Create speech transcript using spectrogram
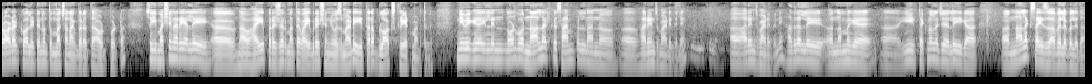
ಪ್ರಾಡಕ್ಟ್ ಕ್ವಾಲಿಟಿನೂ ತುಂಬ ಚೆನ್ನಾಗಿ ಬರುತ್ತೆ ಔಟ್ಪುಟ್ಟು ಸೊ ಈ ಮಷಿನರಿಯಲ್ಲಿ ನಾವು ಹೈ ಪ್ರೆಷರ್ ಮತ್ತು ವೈಬ್ರೇಷನ್ ಯೂಸ್ ಮಾಡಿ ಈ ಥರ ಬ್ಲಾಕ್ಸ್ ಕ್ರಿಯೇಟ್ ಮಾಡ್ತೀವಿ. ನೀವೀಗ ಇಲ್ಲಿ ನೋಡ್ಬೋದು ನಾಲ್ಕು ಸ್ಯಾಂಪಲ್ ನಾನು ಅರೇಂಜ್ ಮಾಡಿದ್ದೀನಿ. ಅರೇಂಜ್ ಮಾಡಿದ್ದೀನಿ. ಅದರಲ್ಲಿ ನಮಗೆ ಈ ಟೆಕ್ನಾಲಜಿಯಲ್ಲಿ ಈಗ ನಾಲ್ಕು ಸೈಜ್ ಅವೈಲೇಬಲ್ ಇದೆ.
